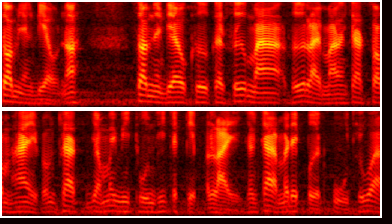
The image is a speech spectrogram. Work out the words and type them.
ซ่อมอย่างเดียวเนาะซ่อมอย่างเดียวคือใครซื้อมาซื้ออะไรมาช่างชาติซ่อมให้เพราะช่างชาติยังไม่มีทุนที่จะเก็บอะไรช่างชาติไม่ได้เปิดอู่ที่ว่า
